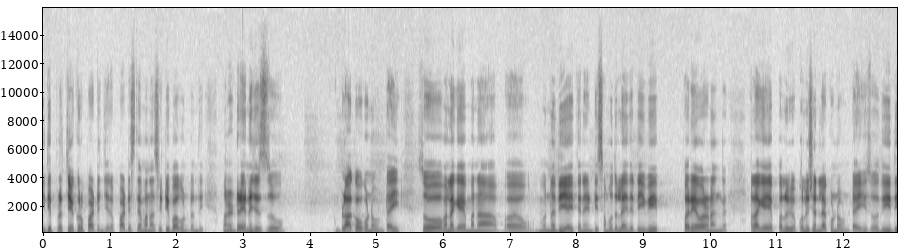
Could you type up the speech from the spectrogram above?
ఇది ప్రతి ఒక్కరు పాటించాలి. పాటిస్తే మన సిటీ బాగుంటుంది. మన డ్రైనేజెస్ బ్లాక్ అవ్వకుండా ఉంటాయి. సో అలాగే మన నది అయితేనేంటి సముద్రాలు అయితే ఇవి పర్యావరణంగా అలాగే పొల్యూ పొల్యూషన్ లేకుండా ఉంటాయి. సో ఇది ఇది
